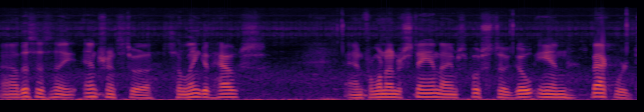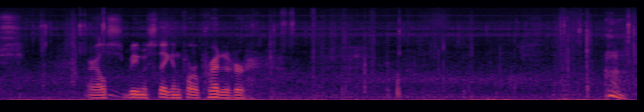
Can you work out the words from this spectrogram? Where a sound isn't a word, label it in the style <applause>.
Uh, this is the entrance to a Tlingit house. And from what I understand, I am supposed to go in backwards or else be mistaken for a predator. <clears throat>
